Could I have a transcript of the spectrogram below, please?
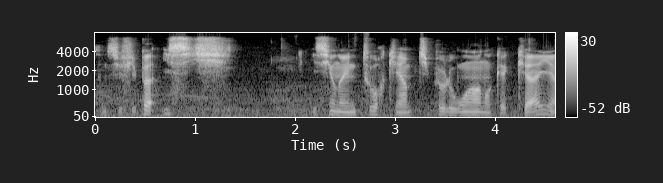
Ça ne suffit pas ici. Ici on a une tour qui est un petit peu loin donc elle caille.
